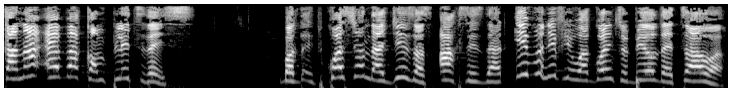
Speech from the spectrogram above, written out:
can I ever complete this? But the question that Jesus asks is that even if you are going to build a tower,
